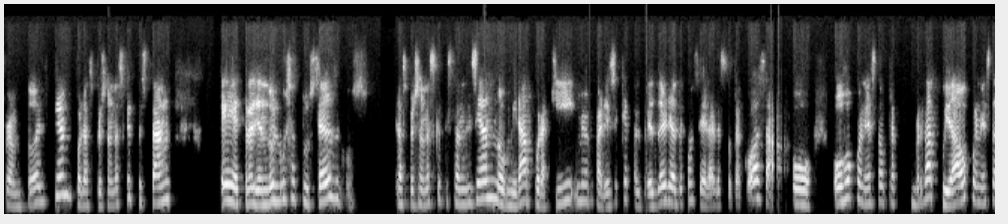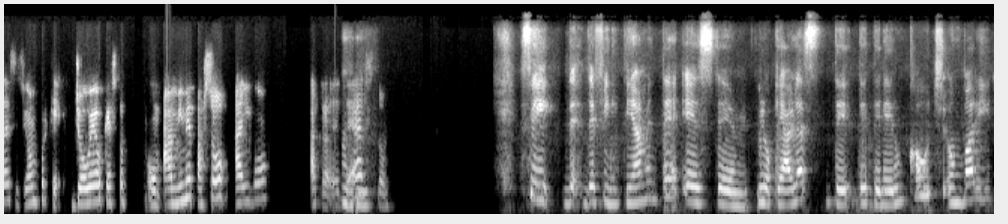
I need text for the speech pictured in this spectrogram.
from todo el tiempo, las personas que te están eh, trayendo luz a tus sesgos, las personas que te están diciendo, mira, por aquí me parece que tal vez deberías de considerar esta otra cosa, o ojo con esta otra, ¿verdad? Cuidado con esta decisión porque yo veo que esto, a mí me pasó algo a través de esto. Sí, definitivamente este, lo que hablas de, de, tener un coach, un buddy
